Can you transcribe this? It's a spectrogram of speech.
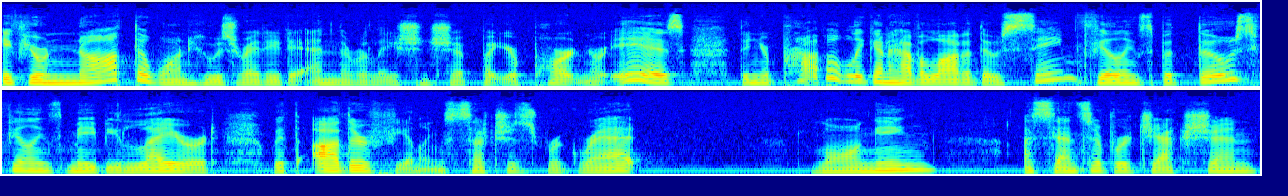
if you're not the one who is ready to end the relationship, but your partner is, then you're probably going to have a lot of those same feelings, but those feelings may be layered with other feelings such as regret, longing, a sense of rejection,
